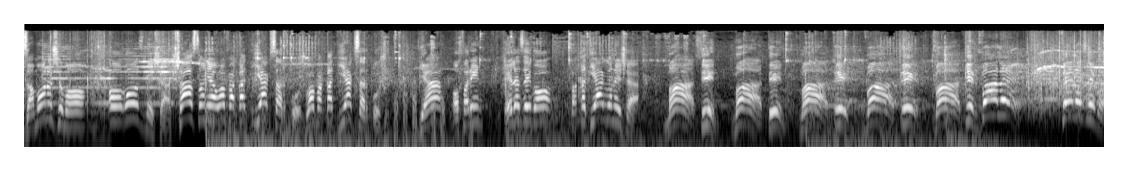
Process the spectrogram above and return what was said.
زمان شما آغاز میشه. 60 ثانیه و فقط یک سرپوش. و فقط یک سرپوش. بیا آفرین. خیلی زیبا. فقط یک دانشه ماتین ماتین ماتین ماتین ماتین بله خیلی زیبا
